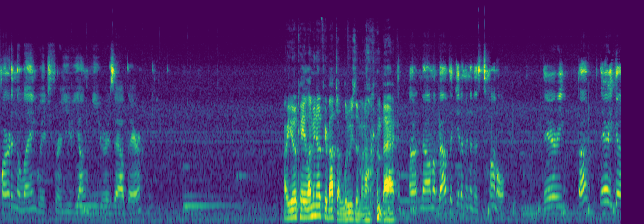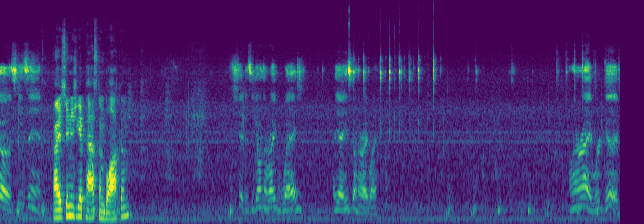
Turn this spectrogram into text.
Pardon the language for you young viewers out there. Are you okay? Let me know if you're about to lose him, and I'll come back. Uh, no, I'm about to get him into this tunnel. There he, oh, there he goes. He's in. Alright, as soon as you get past him, block him. Shit, is he going the right way? Oh yeah, he's going the right way. Alright, we're good.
